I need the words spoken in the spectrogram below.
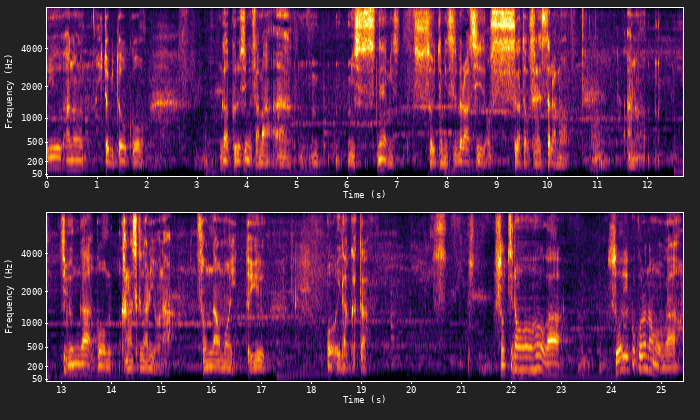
いうあの人々をこうが苦しむ様あみねみそういったみすぼらしいお姿をされてたらもうあの自分がこう悲しくなるようなそんな思いというを抱く方そっちの方がそういう心の方が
